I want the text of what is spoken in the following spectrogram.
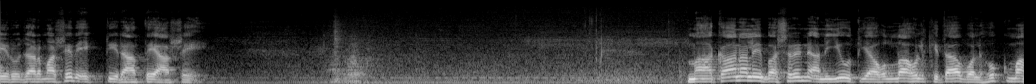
এই রোজার মাসের একটি রাতে আসে। মা কান আলী বাশরিন আন ইউতিয়াহুল্লাহুল কিতাব ওয়াল হুকমা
